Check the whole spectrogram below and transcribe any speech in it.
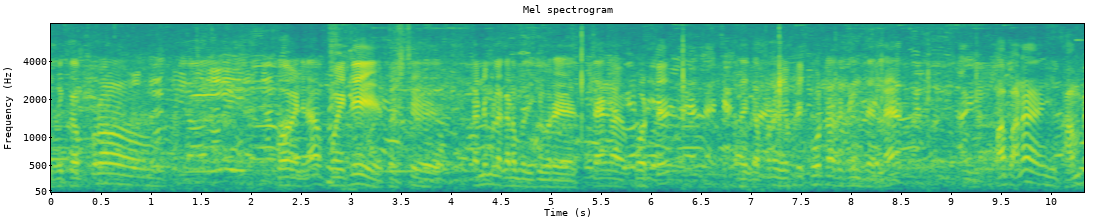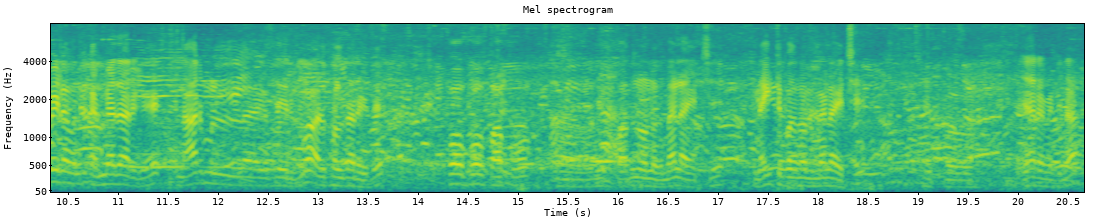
இதுக்கப்புறம் போக வேண்டியதான் போயிட்டு ஃபஸ்ட்டு கண்ணிமலை கணபதிக்கு ஒரு தேங்காய் போட்டு அதுக்கப்புறம் எப்படி கூட்டம் இருக்குன்னு தெரில பார்ப்போம் ஆனால் பம்பையில் வந்து கம்மியாக தான் இருக்குது நார்மலில் எப்படி இருக்குமோ அது போல் தான் இருக்குது. போ போ பார்ப்போம் பதினொன்றுக்கு மேலே ஆயிடுச்சு. நைட்டு பதினொன்று மேலே ஆயிடுச்சு. இப்போ ஏற வேண்டியதான்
